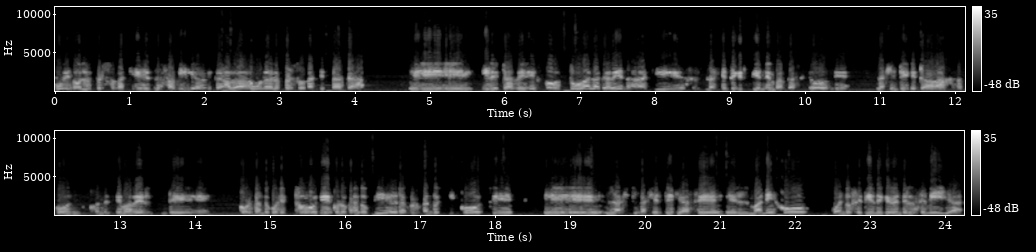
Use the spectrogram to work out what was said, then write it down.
bueno, las personas que, la familia de cada una de las personas que está acá eh, y detrás de eso toda la cadena que es la gente que tiene embarcaciones, la gente que trabaja con, con el tema de, de cortando colectores, colocando piedra, colocando chicotes, eh, la, gente que hace el manejo cuando se tiene que vender la semilla,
